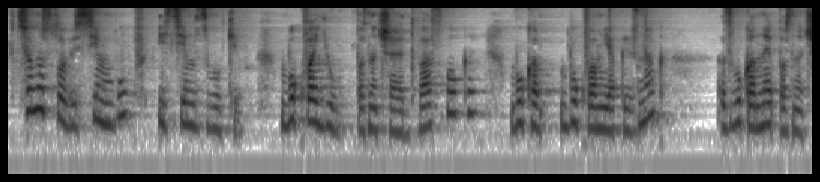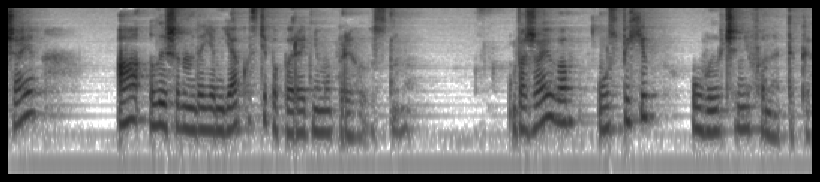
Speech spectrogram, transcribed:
В цьому слові 7 букв і 7 звуків. Буква Ю позначає два звуки, буква, буква м'який знак, звука не позначає, а лише надає м'якості попередньому приголосному. Бажаю вам успіхів у вивченні фонетики.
